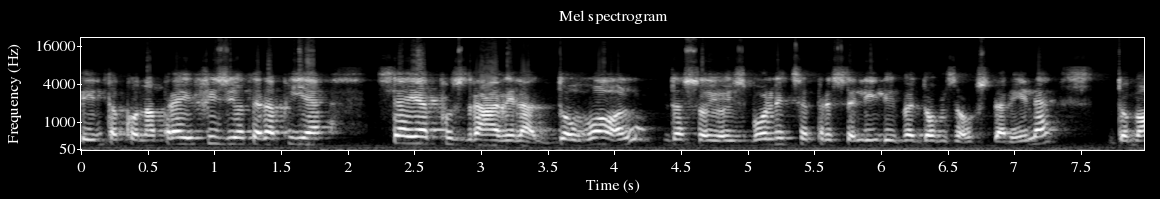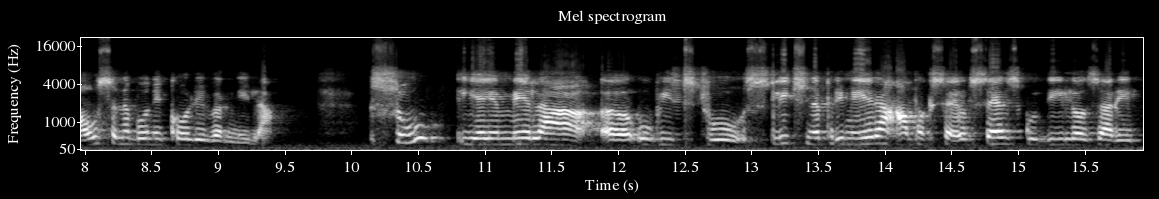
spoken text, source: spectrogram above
in tako naprej, fizioterapije, se je pozdravila dovolj, da so jo iz bolnice preselili v dom za ustarele, domov se ne bo nikoli vrnila. Su je imela uh, v bistvu slične primere, ampak se je vse zgodilo zaradi,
